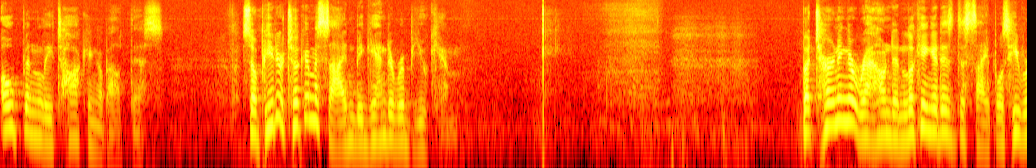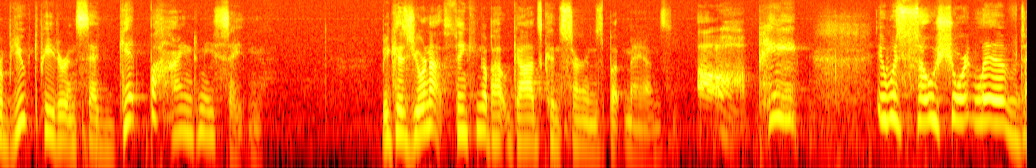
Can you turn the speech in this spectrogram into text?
openly talking about this. So Peter took him aside and began to rebuke him. But turning around and looking at his disciples, he rebuked Peter and said, Get behind me, Satan, because you're not thinking about God's concerns but man's. Oh, Pete, it was so short lived.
